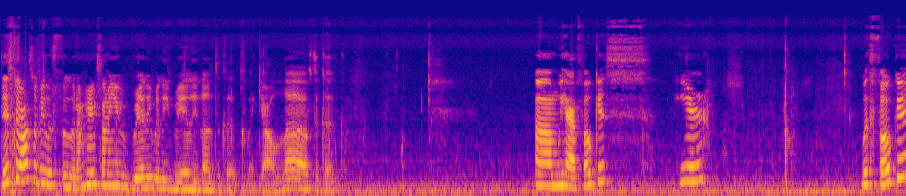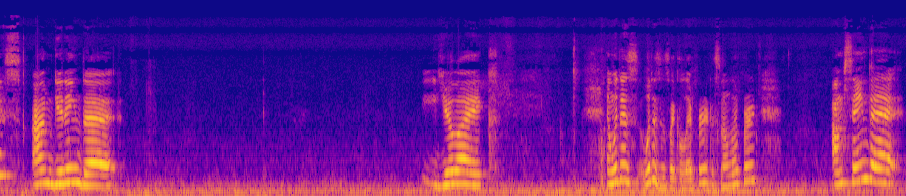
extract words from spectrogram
This could also be with food. I'm hearing some of you really, really, really love to cook. Like y'all love to cook. Um, we have focus here. With focus, I'm getting that you're like, and with this, what is this, like a leopard, a snow leopard? I'm saying that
